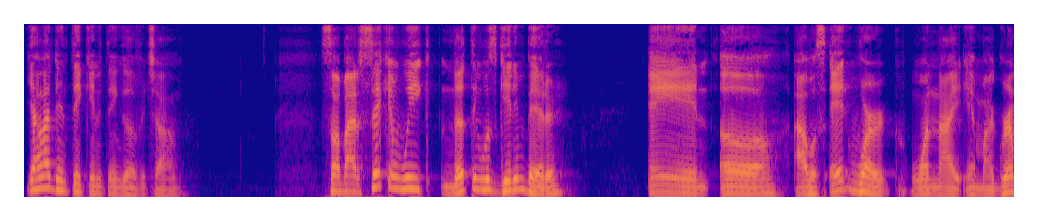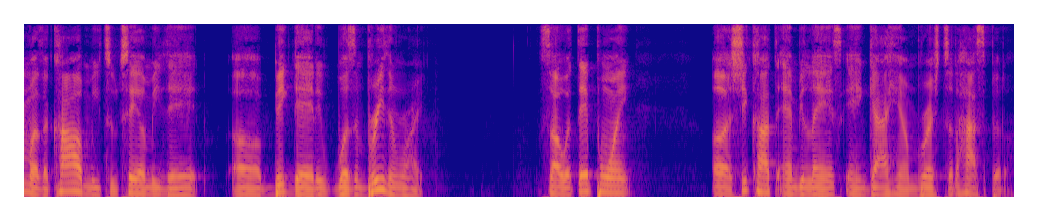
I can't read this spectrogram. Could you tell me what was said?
Y'all, I didn't think anything of it, y'all. So by the second week, nothing was getting better. And uh I was at work one night and my grandmother called me to tell me that uh Big Daddy wasn't breathing right. So at that point, uh she called the ambulance and got him rushed to the hospital.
